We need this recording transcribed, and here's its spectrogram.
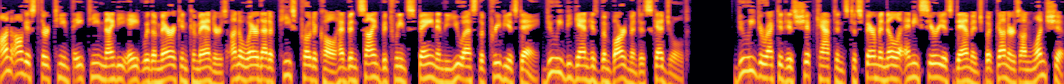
On August 13, 1898 with American commanders unaware that a peace protocol had been signed between Spain and the U.S. the previous day, Dewey began his bombardment as scheduled. Dewey directed his ship captains to spare Manila any serious damage but gunners on one ship,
